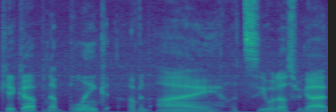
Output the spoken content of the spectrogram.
kick up in a blink of an eye. Let's see what else we got.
